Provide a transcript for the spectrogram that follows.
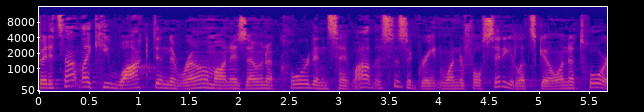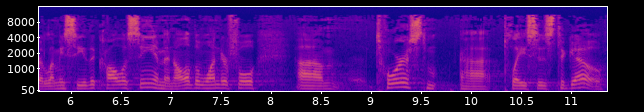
But it's not like he walked into Rome on his own accord and said, Wow, this is a great and wonderful city. Let's go on a tour. Let me see the Colosseum and all the wonderful um, tourist uh, places to go.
